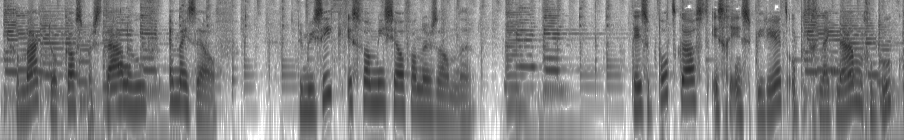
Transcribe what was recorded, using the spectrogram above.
gemaakt door Caspar Stalenhoef en mijzelf. De muziek is van Michel van der Zanden. Deze podcast is geïnspireerd op het gelijknamige boek,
